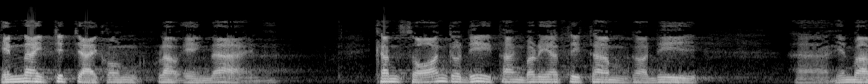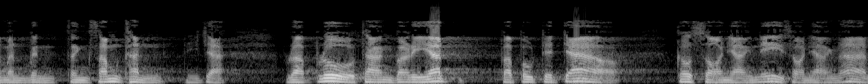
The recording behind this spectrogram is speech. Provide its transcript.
เห็นในจิตใจของเราเองได้นะคำสอนก็ดีทางบริยติธรรมก็ดีเห็นว่ามันเป็นสิ่งสำคัญที่จะรับรู้ทางบริยัติพระพุทธเจ้า ก็สอนอย่างนี้สอนอย่างนั้น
